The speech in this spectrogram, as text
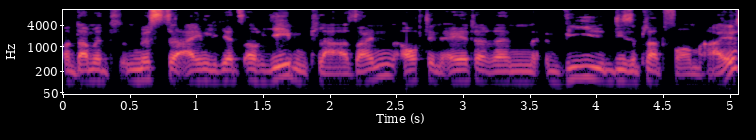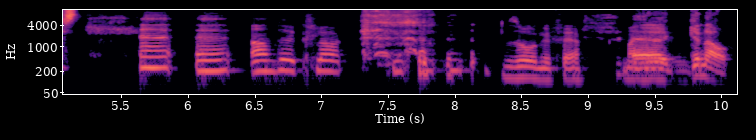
Und damit müsste eigentlich jetzt auch jedem klar sein, auch den Älteren, wie diese Plattform heißt. Äh, äh, on the clock. Hm, hm, hm. So ungefähr. Äh, genau.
